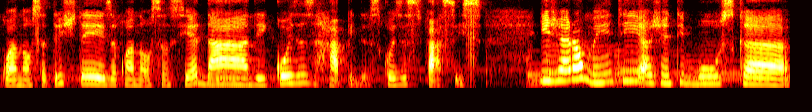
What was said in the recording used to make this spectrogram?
com a nossa tristeza, com a nossa ansiedade, coisas rápidas, coisas fáceis. E geralmente a gente busca,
